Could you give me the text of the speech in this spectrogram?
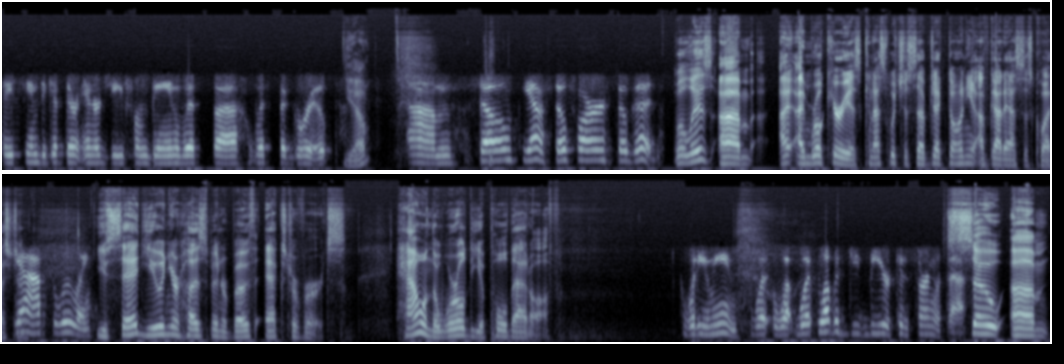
They seem to get their energy from being with uh, with the group. Yep. Um, so yeah, so far so good. Well, Liz, um, I, I'm real curious. Can I switch the subject on you? I've got to ask this question. Yeah, absolutely. You said you and your husband are both extroverts. How in the world do you pull that off? What do you mean? What what what what would be your concern with that? So, um,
